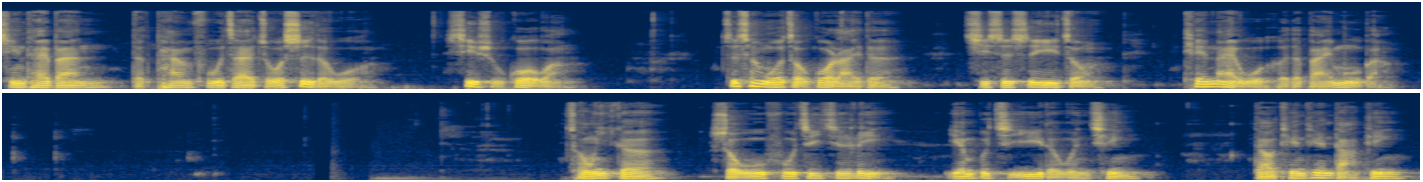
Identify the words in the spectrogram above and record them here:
青苔般的攀附在浊世的我，细数过往，支撑我走过来的，其实是一种天奈我何的白目吧。从一个手无缚鸡之力、言不及义的文青，到天天打拼、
